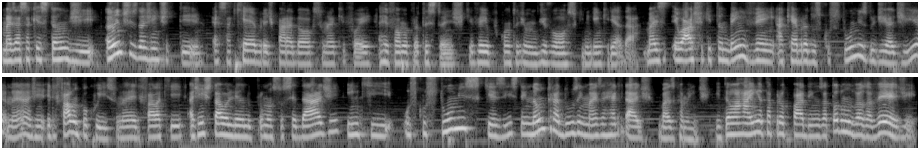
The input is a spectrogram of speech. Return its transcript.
Mas essa questão de, antes da gente ter essa quebra de paradoxo, né, que foi a reforma protestante, que veio por conta de um divórcio que ninguém queria dar. Mas eu acho que também vem a quebra dos costumes do dia a dia, né? A gente, ele fala um pouco isso, né? Ele fala que a gente está olhando para uma sociedade em que os costumes que existem não traduzem mais a realidade, basicamente. Então a rainha tá preocupada em usar, todo mundo vai usar verde,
